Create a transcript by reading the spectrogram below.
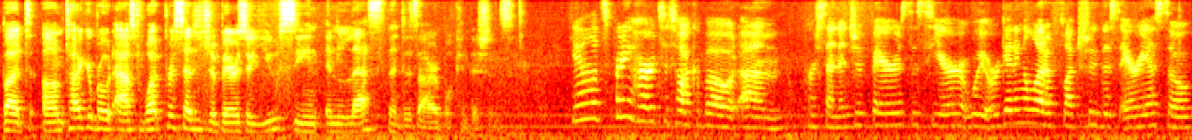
But um, Tiger Broke asked, what percentage of bears are you seeing in less than desirable conditions? Yeah, it's pretty hard to talk about um, percentage of bears this year. We, we're getting a lot of flux through this area, so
